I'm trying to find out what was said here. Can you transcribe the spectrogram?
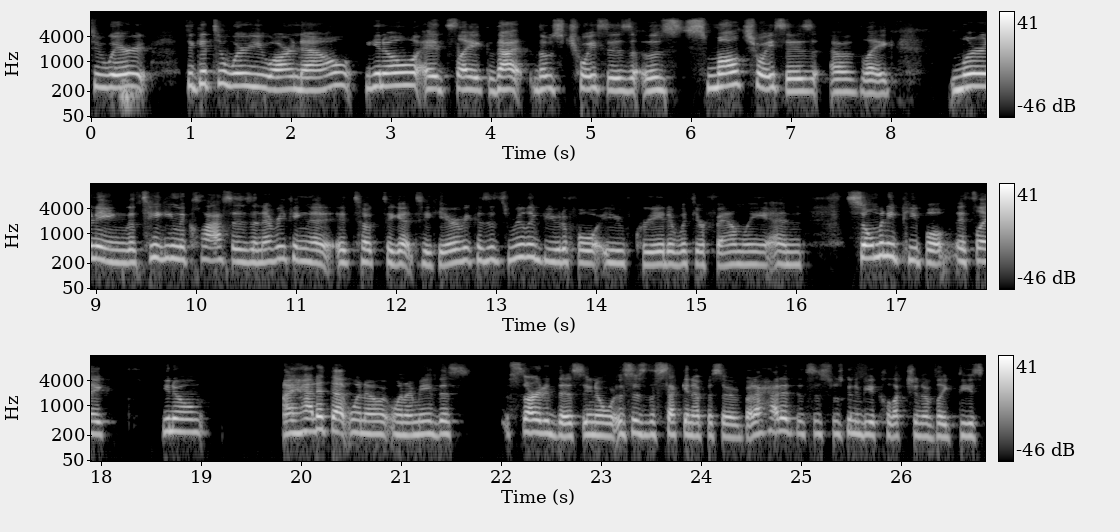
to where to get to where you are now you know it's like that those choices those small choices of like learning the taking the classes and everything that it took to get to here because it's really beautiful what you've created with your family and so many people. It's like you know i had it that when i when i made this started this you know this is the second episode but i had it that this was going to be a collection of like these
